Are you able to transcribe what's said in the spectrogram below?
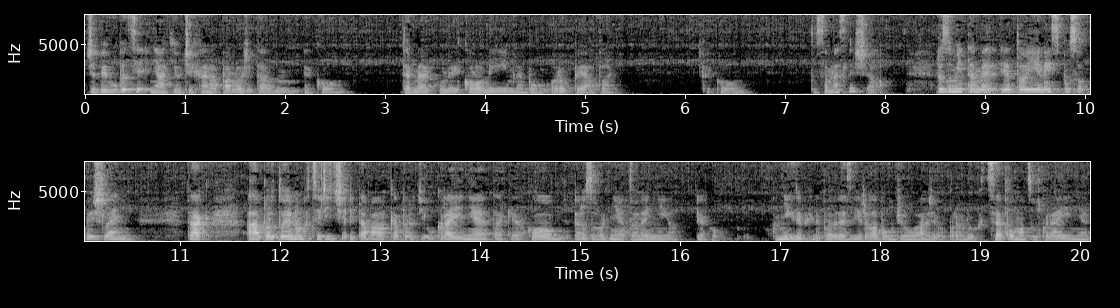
že by vůbec nějakého Čecha napadlo, že tam jako jdeme kvůli koloniím nebo ropě a tak. Jako, to jsem neslyšela. Rozumíte mi, je to jiný způsob myšlení. Tak a proto jenom chci říct, že i ta válka proti Ukrajině, tak jako rozhodně to není jako nikdy bych nepodezírala Boudžova, že opravdu chce pomoct Ukrajině.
